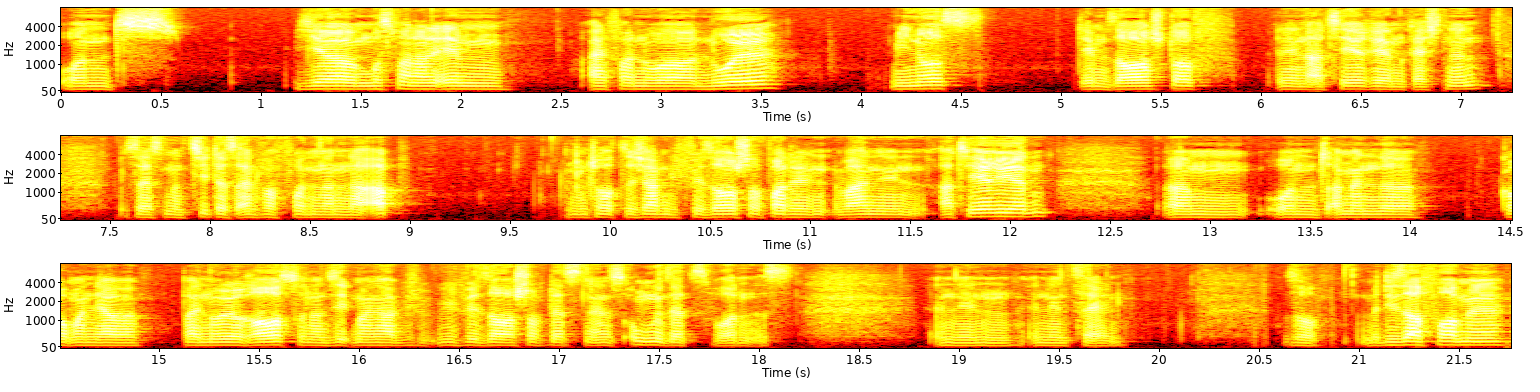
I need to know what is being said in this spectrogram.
Und hier muss man dann eben einfach nur 0 minus dem Sauerstoff in den Arterien rechnen. Das heißt, man zieht das einfach voneinander ab und schaut sich an, wie viel Sauerstoff war, in den Arterien. Ähm, und am Ende kommt man ja bei 0 raus und dann sieht man ja, wie viel Sauerstoff letzten Endes umgesetzt worden ist in den, in den Zellen. So, mit dieser Formel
